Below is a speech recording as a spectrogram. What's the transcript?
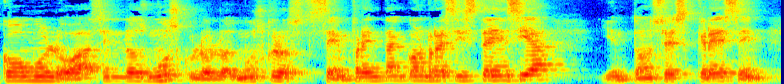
como lo hacen los músculos. Los músculos se enfrentan con resistencia y entonces crecen.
